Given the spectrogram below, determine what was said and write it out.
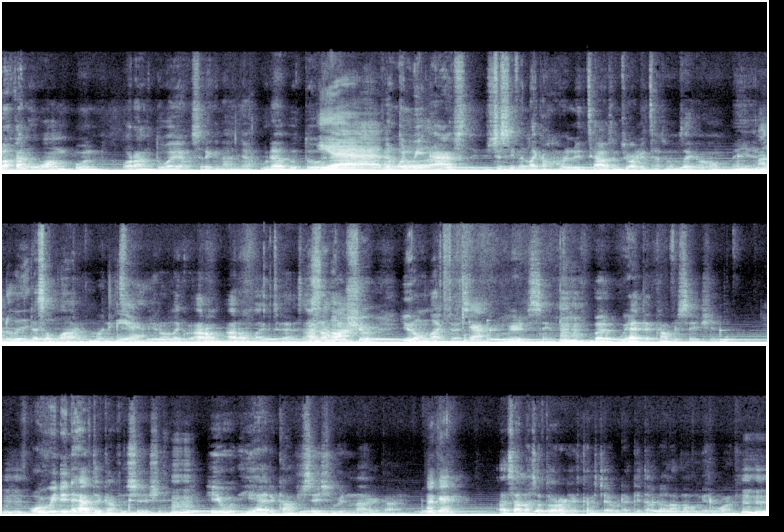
bahkan uang pun orang tua yang sering nanya, udah butuh. Iya, And when we betul. ask, it's just even like a hundred thousand, two hundred thousand. I was like, oh man, malu ya that's a lot of money. Too, Iya. You know, like I don't, I don't like to ask. I'm. I'm sure you don't like to ask. Enggak. We're the same. Mhm. But we had that conversation, Mhm. or we didn't have that conversation. Mhm. He he had a conversation with another guy. oke Uh, salah satu orang yang kerja udah kita udah lama Om Irwan. Mhm.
